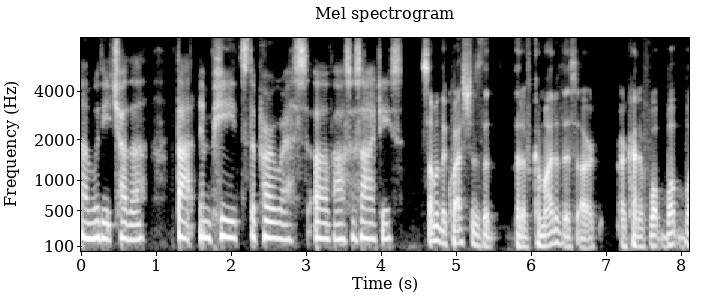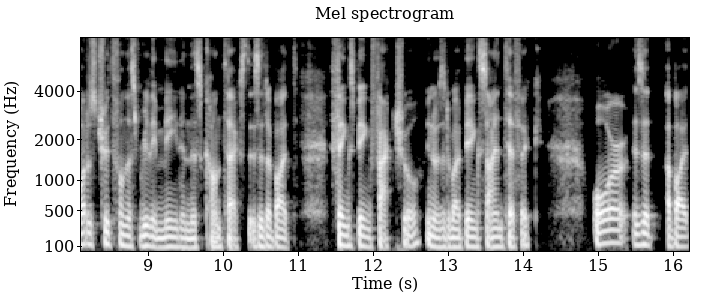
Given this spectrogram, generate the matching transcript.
um, with each other, that impedes the progress of our societies. Some of the questions that, that have come out of this are are kind of what, what what does truthfulness really mean in this context? Is it about things being factual? You know, is it about being scientific? Or is it about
